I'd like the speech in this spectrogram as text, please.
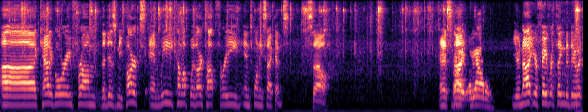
uh, category from the Disney parks, and we come up with our top three in 20 seconds. So, and it's not. Right, I got him. You're not your favorite thing to do it.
